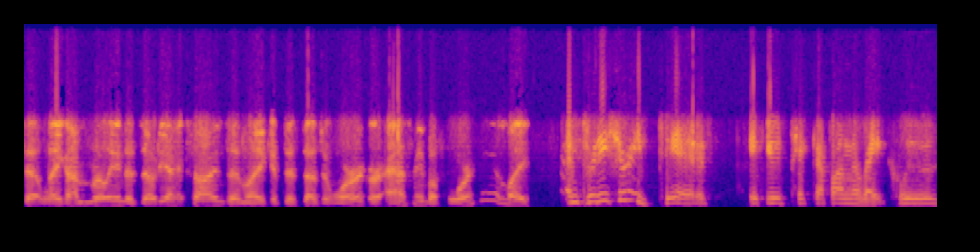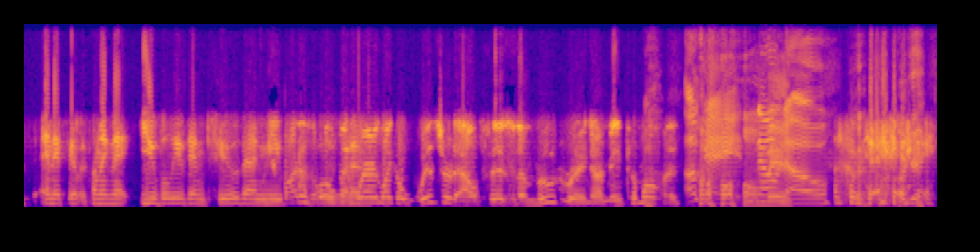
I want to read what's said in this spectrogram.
that like I'm really into zodiac signs and like if this doesn't work or asked me beforehand? Like I'm pretty sure he did. If, if you had picked up on the right clues and if it was something that you believed in too, then you might as probably well would been have. wearing like a wizard outfit and a mood ring. I mean, come on. Okay, Oh, no, man. no. Okay. Okay,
